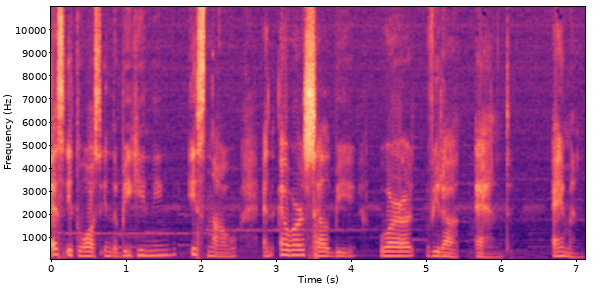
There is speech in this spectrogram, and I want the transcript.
as it was in the beginning, is now, and ever shall be, world without end. Amen.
